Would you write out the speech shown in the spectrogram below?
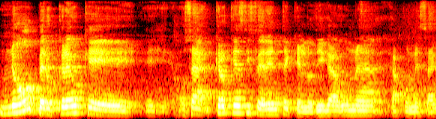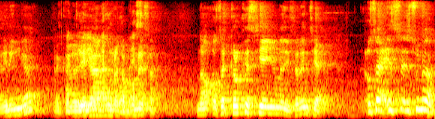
No, pero creo que... eh, o sea, creo que es diferente que lo diga una japonesa gringa a que A lo que diga diga una una japonesa. japonesa. No, o sea, creo que sí hay una diferencia. O sea, es, es una...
